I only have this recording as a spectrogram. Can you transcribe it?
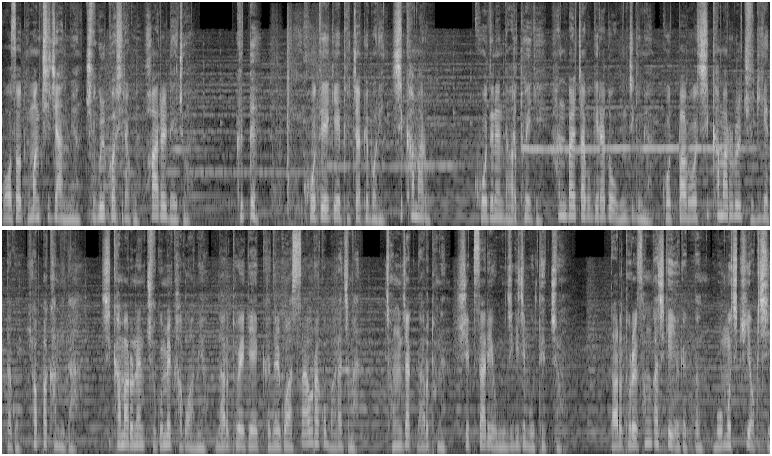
어서 도망치지 않으면 죽을 것이라고 화를 내죠. 그때 코드에게 붙잡혀버린 시카마루. 코드는 나루토에게 한 발자국이라도 움직이면 곧바로 시카마루를 죽이겠다고 협박합니다. 시카마루는 죽음을 각오하며 나루토에게 그들과 싸우라고 말하지만 정작 나루토는 쉽사리 움직이지 못했죠. 나루토를 성가시게 여겼던 모모시키 역시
